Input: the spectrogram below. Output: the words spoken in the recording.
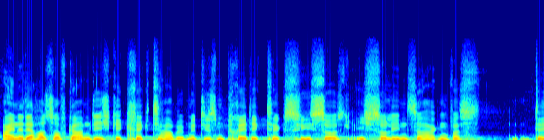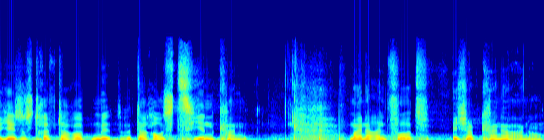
Eine der Hausaufgaben, die ich gekriegt habe mit diesem Predigtext, ich soll, ich soll Ihnen sagen, was der Jesus-Treff daraus ziehen kann. Meine Antwort, ich habe keine Ahnung.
